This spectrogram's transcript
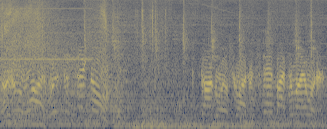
Gargoyle 1, where's the signal? Gargoyle Squadron, stand by for my order.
